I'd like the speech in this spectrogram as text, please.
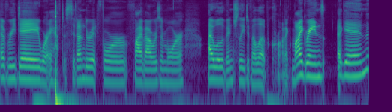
every day where I have to sit under it for five hours or more, I will eventually develop chronic migraines again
